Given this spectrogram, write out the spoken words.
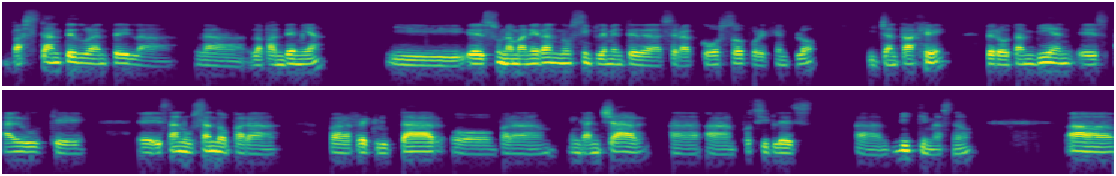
bastante durante la, la, pandemia. Y es una manera no simplemente de hacer acoso, por ejemplo, y chantaje, pero también es algo que eh, están usando para, para reclutar o para enganchar a, posibles víctimas, ¿no? Ah,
